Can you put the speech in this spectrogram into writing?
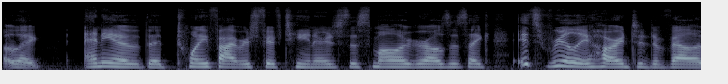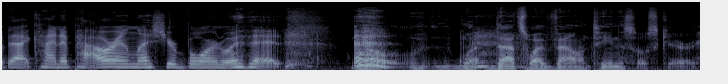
like any of the 25ers, 15ers, the smaller girls, it's like it's really hard to develop that kind of power unless you're born with it. Well, what, that's why Valentina is so scary.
